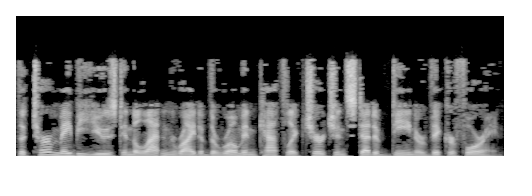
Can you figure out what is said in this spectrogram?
The term may be used in the Latin Rite of the Roman Catholic Church instead of dean or vicar forain.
